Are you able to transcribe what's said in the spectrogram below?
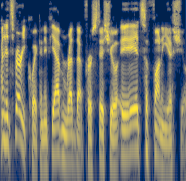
And it's very quick. And if you haven't read that first issue, it's a funny issue.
